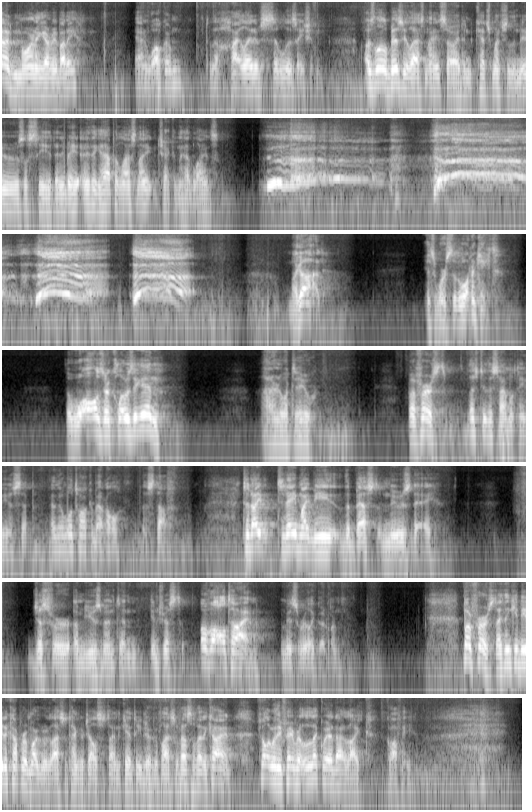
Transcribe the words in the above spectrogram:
Good morning, everybody, and welcome to the highlight of civilization. I was a little busy last night, so I didn't catch much of the news. Let's see, did anybody anything happen last night? Checking the headlines. My God, it's worse than Watergate. The walls are closing in. I don't know what to do. But first, let's do the simultaneous sip, and then we'll talk about all this stuff. Tonight, today might be the best news day, just for amusement and interest, of all time. I mean, it's a really good one. But first, I think you need a cup or a mug or a glass, a tank or chalice, a stein, a canteen, jug, a flask, a vessel of any kind. Fill it with your favorite liquid. I like coffee.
